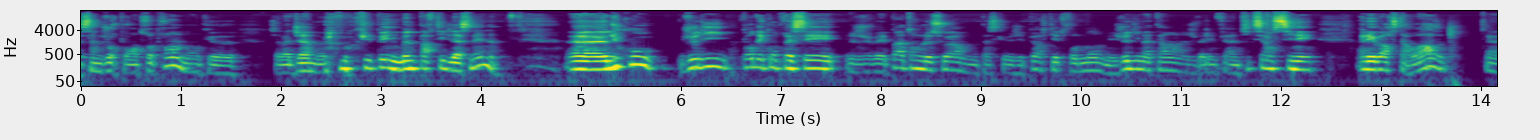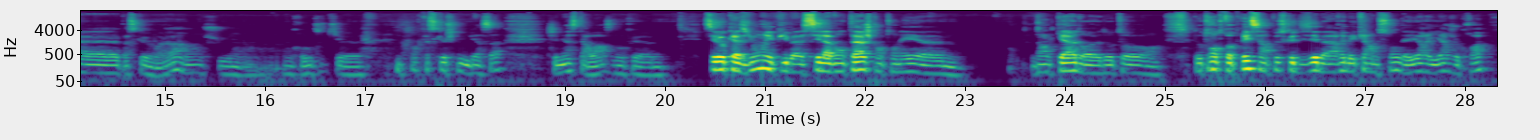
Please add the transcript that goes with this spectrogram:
5 jours pour entreprendre. Donc, ça va déjà m'occuper une bonne partie de la semaine. du coup, jeudi, pour décompresser, je vais pas attendre le soir parce que j'ai peur qu'il y ait trop de monde, mais jeudi matin, je vais aller me faire une petite séance ciné, aller voir Star Wars. parce que voilà, hein, je suis un, gros geek, parce que j'aime bien ça, j'aime bien Star Wars, donc c'est l'occasion. Et puis, bah, c'est l'avantage quand on est euh, dans le cadre d'auto-entreprise. C'est un peu ce que disait bah, Rebecca Armstrong d'ailleurs hier, je crois.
